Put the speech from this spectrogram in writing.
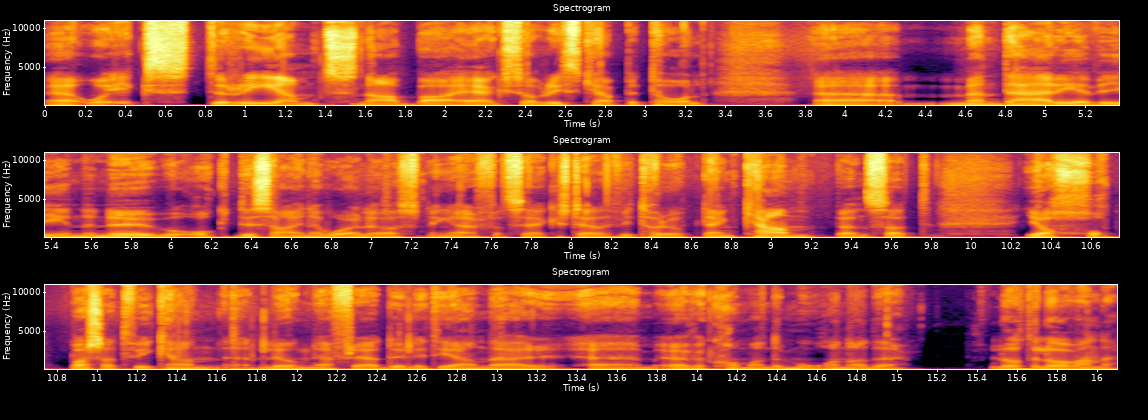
eh, och är extremt snabba, ägs av riskkapital. Eh, men där är vi inne nu och designar våra lösningar för att säkerställa att vi tar upp den kampen. Så att jag hoppas att vi kan lugna Freddy lite grann där eh, över kommande månader. Låter lovande.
